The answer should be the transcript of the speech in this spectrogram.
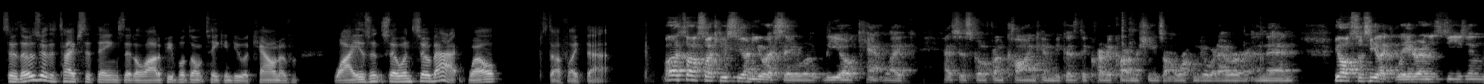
So those are the types of things that a lot of people don't take into account of why isn't so and so back? Well, stuff like that. Well, it's also like you see on USA where Leo can't like has his girlfriend calling him because the credit card machines aren't working or whatever. And then you also see like later in the season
